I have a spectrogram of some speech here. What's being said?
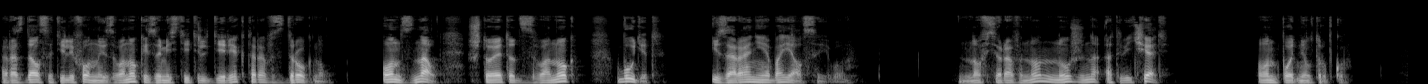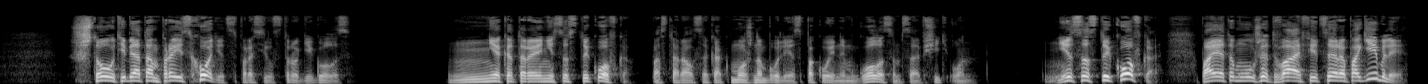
Раздался телефонный звонок, и заместитель директора вздрогнул. Он знал, что этот звонок будет, и заранее боялся его. Но все равно нужно отвечать. Он поднял трубку. «Что у тебя там происходит?» — спросил строгий голос. «Некоторая несостыковка», — постарался как можно более спокойным голосом сообщить он. «Несостыковка? Поэтому уже два офицера погибли?»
